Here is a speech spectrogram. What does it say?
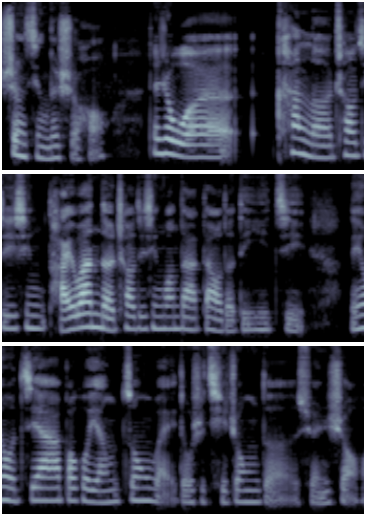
盛行的时候。但是我看了超级星台湾的《超级星光大道》的第一季，林宥嘉包括杨宗纬都是其中的选手。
